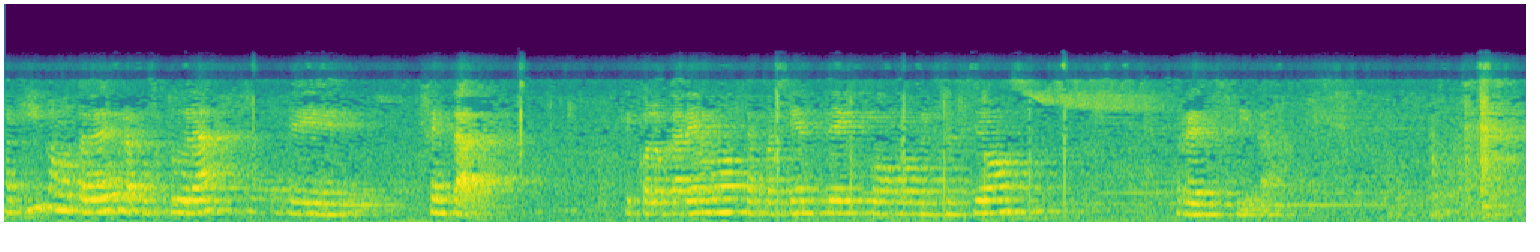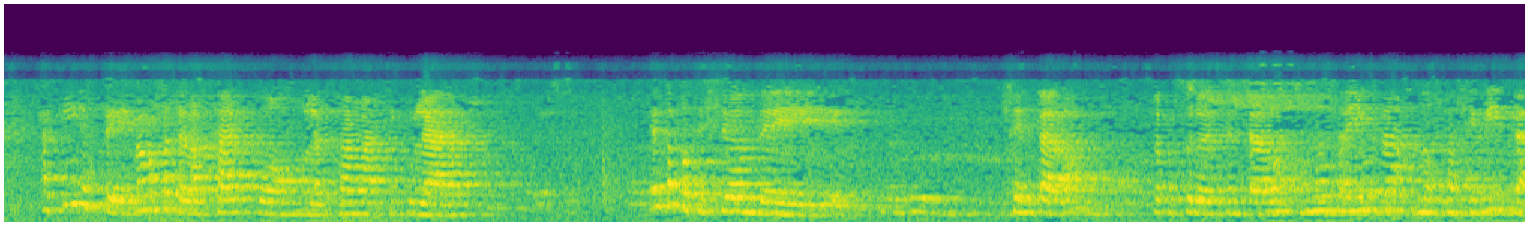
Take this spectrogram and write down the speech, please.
Aquí vamos a ver la postura eh, sentada, que colocaremos al paciente con movilización reducida. Aquí este, vamos a trabajar con la cama articulada. Esta posición de sentado, la postura de sentado, nos ayuda, nos facilita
